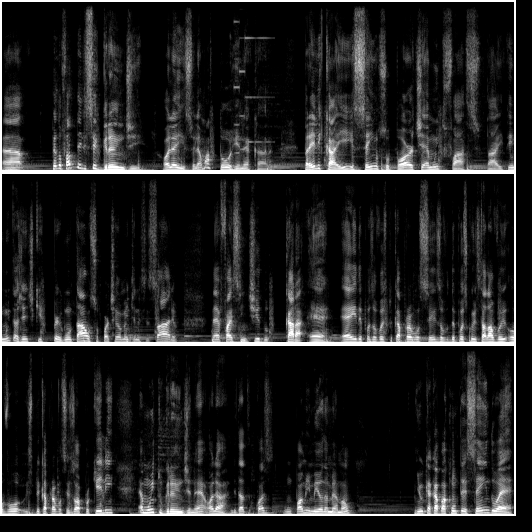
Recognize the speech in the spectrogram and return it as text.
Ah, pelo fato dele ser grande, olha isso, ele é uma torre, né cara? Para ele cair sem o suporte é muito fácil, tá? E tem muita gente que pergunta, ah, o suporte realmente é necessário? Né, faz sentido? Cara, é. É, e depois eu vou explicar para vocês. Eu, depois que eu instalar, eu vou, eu vou explicar para vocês. Ó, porque ele é muito grande, né? Olha, ele dá quase um palmo e meio na minha mão. E o que acaba acontecendo é,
